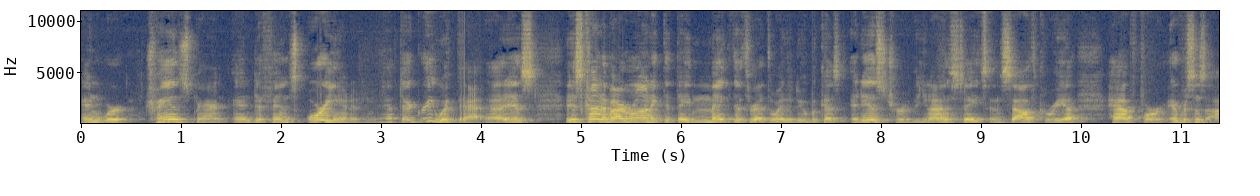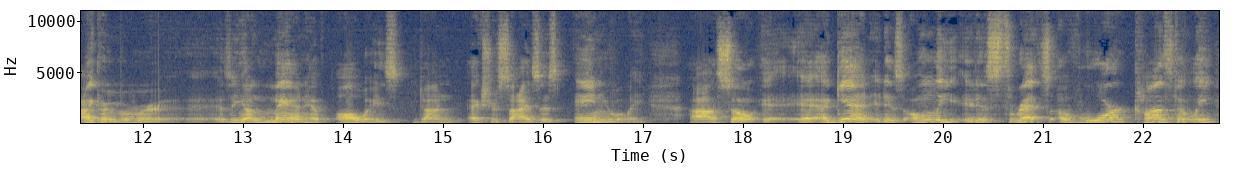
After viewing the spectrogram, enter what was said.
and were transparent and defense oriented. I have to agree with that. It, is, it is kind of ironic that they make the threat the way they do because it is true. The United States and South Korea have, for ever since I can remember uh, as a young man, have always done exercises annually. Uh, so it, again, it is only it is threats of war constantly,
